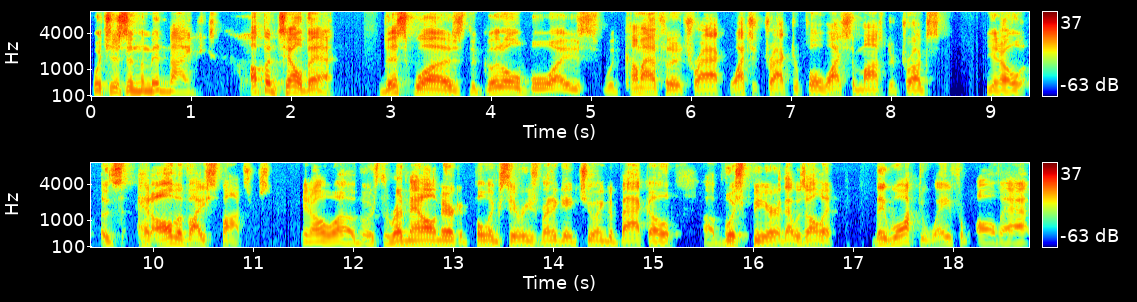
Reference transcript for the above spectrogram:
which is in the mid 90s. Up until then, this was the good old boys would come out to the track, watch a tractor pull, watch the monster trucks. You know, was, had all the vice sponsors. You know, uh, there was the Red Man All American Pulling Series, Renegade Chewing Tobacco, uh, Busch Beer. That was all it. They walked away from all that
